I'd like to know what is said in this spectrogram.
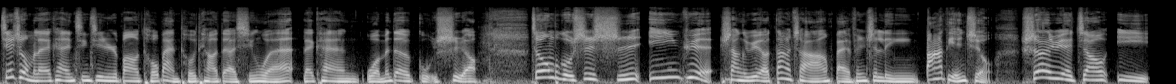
接着我们来看《经济日报》头版头条的新闻，来看我们的股市哦。中国股市十一月上个月大涨百分之零八点九，十二月交易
